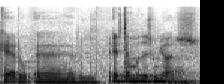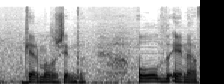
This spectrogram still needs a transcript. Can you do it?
Quero, eh, Esta é uma das melhores. quero uma legenda. Old Enough.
